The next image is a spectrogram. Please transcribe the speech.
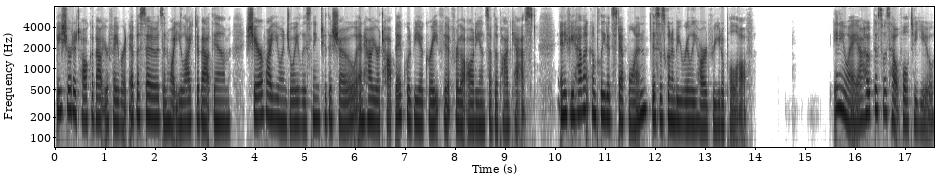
Be sure to talk about your favorite episodes and what you liked about them. Share why you enjoy listening to the show and how your topic would be a great fit for the audience of the podcast. And if you haven't completed step one, this is going to be really hard for you to pull off. Anyway, I hope this was helpful to you.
